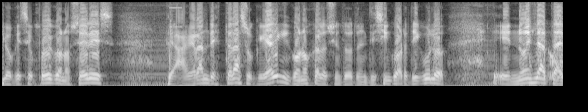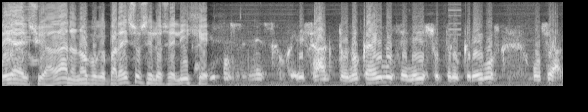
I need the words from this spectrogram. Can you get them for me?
lo que se puede conocer es a grandes trazos, que alguien conozca los 135 artículos, eh, no es la tarea del ciudadano, ¿no? Porque para eso se los elige. caemos en eso, exacto, no caemos en eso, pero creemos, o sea,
